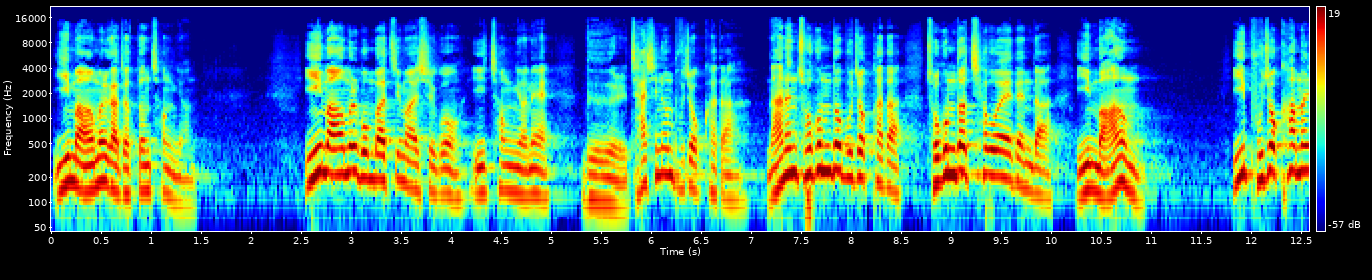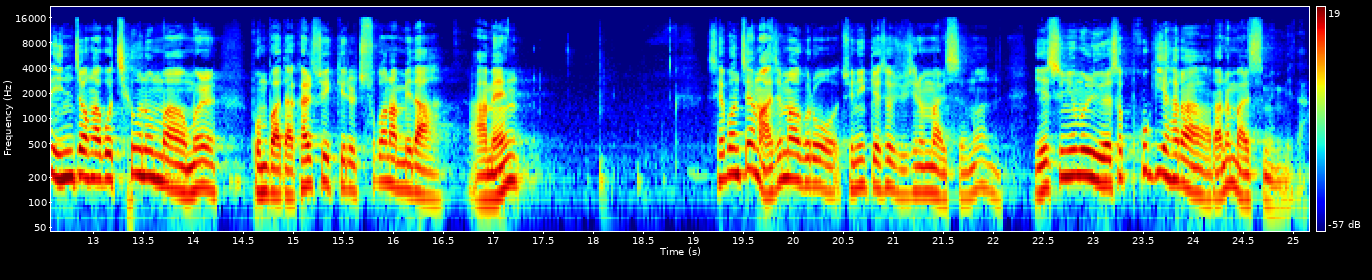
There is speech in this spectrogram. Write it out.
이 마음을 가졌던 청년. 이 마음을 본받지 마시고 이 청년의 늘 자신은 부족하다. 나는 조금 더 부족하다. 조금 더 채워야 된다. 이 마음, 이 부족함을 인정하고 채우는 마음을 본받아 갈 수 있기를 축원합니다. 아멘. 세 번째 마지막으로 주님께서 주시는 말씀은 예수님을 위해서 포기하라라는 말씀입니다.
